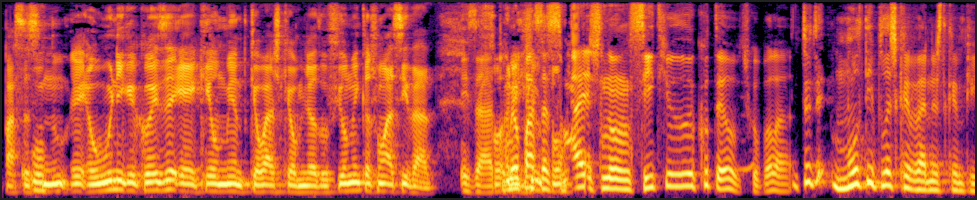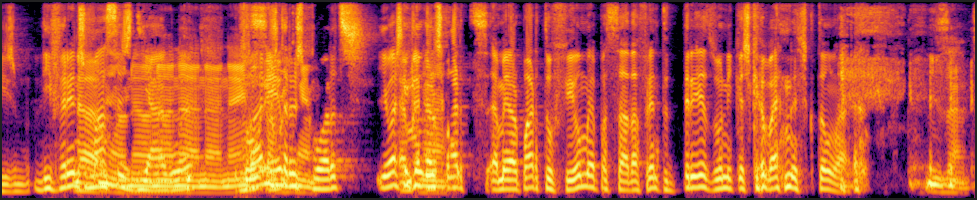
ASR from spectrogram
Passa-se O- no- é- a única coisa é aquele momento que eu acho que é o melhor do filme em que eles vão à cidade. Exato. Fora O meu passa-se mais num sítio do que o teu, desculpa lá. Múltiplas cabanas de campismo diferentes Não, massas não, de não, água não, não, não, vários transportes eu acho A que maior, parte, a maior parte do filme é passada à frente de três únicas cabanas que estão lá. Exato.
